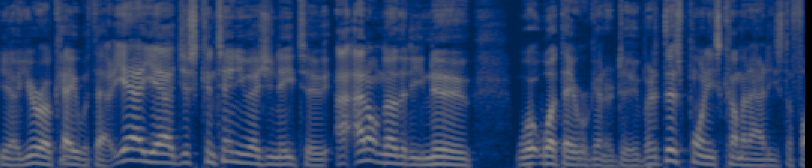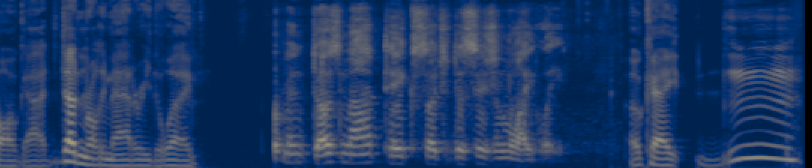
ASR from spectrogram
you know you're okay with that." Yeah, yeah, just continue as you need to. I, I don't know that he knew what, what they were going to do, but at this point, he's coming out. He's the fall guy. It doesn't really matter either way. Department does not take such a decision lightly. Okay. Mm,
